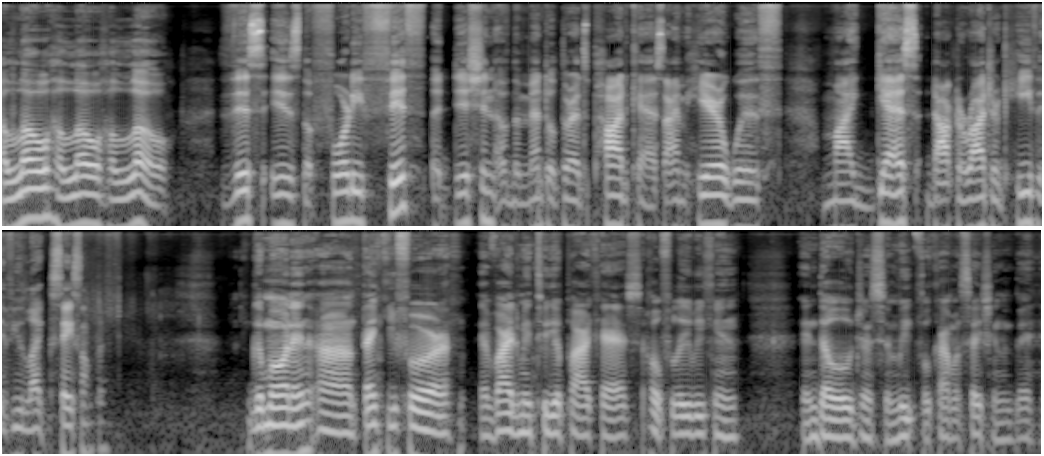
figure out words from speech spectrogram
Hello, hello, hello. This is the 45th edition of the Mental Threads podcast. I'm here with my guest, Dr. Roderick Heath. If you'd like to say something. Good morning. Uh, thank you for inviting me to your podcast. Hopefully, we can indulge in some meaningful conversation today.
